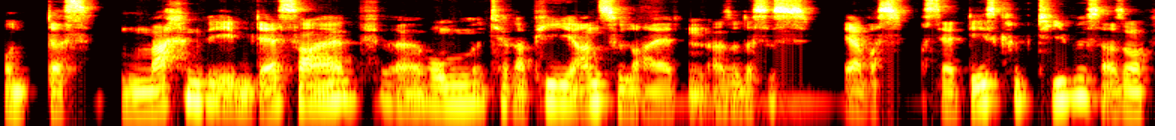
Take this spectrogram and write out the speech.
Und das machen wir eben deshalb, äh, um Therapie anzuleiten. Also das ist ja was, was sehr deskriptives. Also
